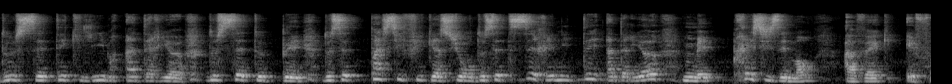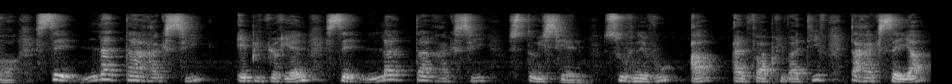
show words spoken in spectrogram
de cet équilibre intérieur, de cette paix, de cette pacification, de cette sérénité intérieure, mais précisément avec effort. C'est l'ataraxie épicurienne, c'est l'ataraxie stoïcienne. Souvenez-vous, A, alpha privatif, taraxeia,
